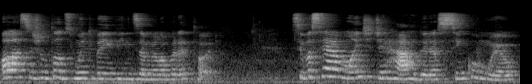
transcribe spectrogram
Olá, sejam todos muito bem-vindos ao meu laboratório. Se você é amante de hardware assim como eu,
